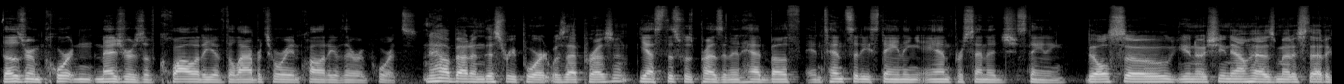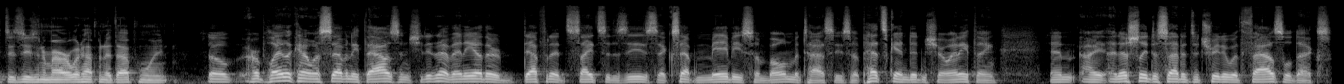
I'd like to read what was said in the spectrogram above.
those are important measures of quality of the laboratory and quality of their reports. Now, how about in this report? Was that present? Yes, this was present. It had both intensity staining and percentage staining. Bill, so, you know, she now has metastatic disease in her marrow. What happened at that point? So her platelet count was 70,000. She didn't have any other definite sites of disease except maybe some bone metastases. A PET scan didn't show anything. And I initially decided to treat her with Faslodex.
